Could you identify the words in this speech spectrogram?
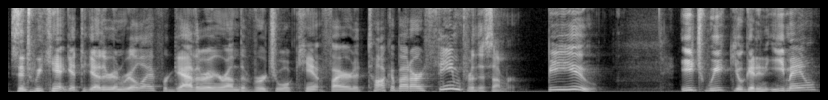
Since we can't get together in real life, we're gathering around the virtual campfire to talk about our theme for the summer Be You. Each week, you'll get an email.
